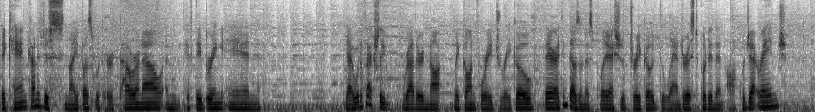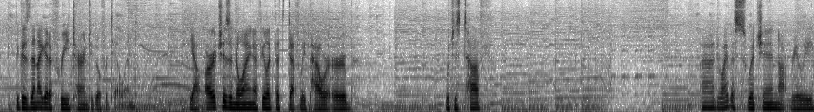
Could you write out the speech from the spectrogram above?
They can kind of just snipe us with Earth Power now, and if they bring in... Yeah, I would have actually rather not like gone for a Draco there. I think that was a misplay. I should have Dracoed the Landorus to put it in Aqua Jet range, because then I get a free turn to go for Tailwind. Yeah, Arch is annoying. I feel like that's definitely Power Herb, which is tough. Uh, do I have a switch in? Not really.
